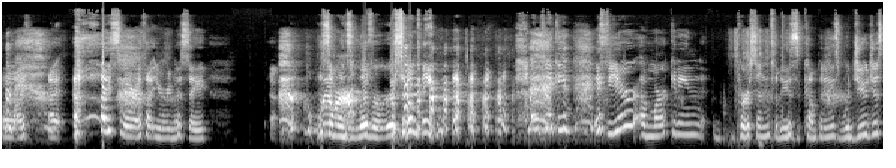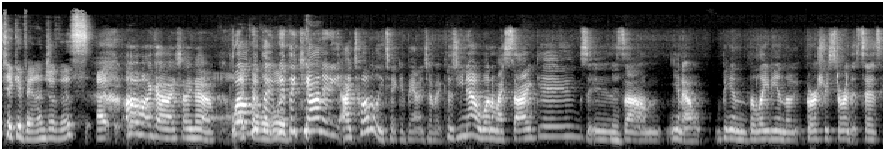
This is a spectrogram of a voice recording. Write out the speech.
Oh, I, I, I swear, I thought you were going to say Liver. someone's liver or something. I'm thinking, if you're a marketing person for these companies, would you just take advantage of this? I, Oh my gosh, I know. Well, with probably the with the Chianti, I totally take advantage of it because you know one of my side gigs is Hmm. um, you know being the lady in the grocery store that says,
